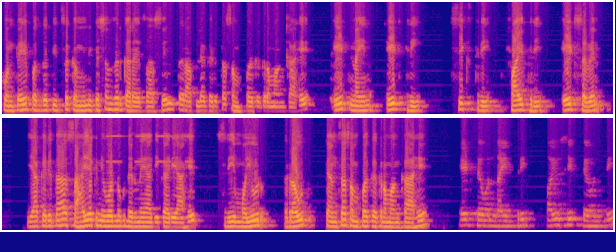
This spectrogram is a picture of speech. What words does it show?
कोणत्याही पद्धतीचं कम्युनिकेशन जर करायचं असेल तर आपल्याकरिता संपर्क क्रमांक आहे eight nine eight three six three five three eight seven. याकरिता सहाय्यक निवडणूक निर्णय अधिकारी आहेत श्री मयूर राऊत. त्यांचा संपर्क क्रमांक आहे eight seven nine three five six seven three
